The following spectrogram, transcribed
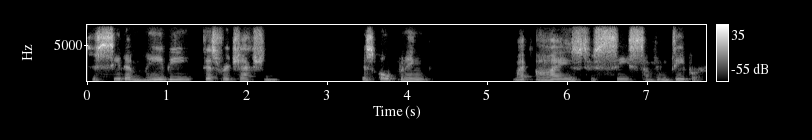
to see that maybe this rejection is opening my eyes to see something deeper.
